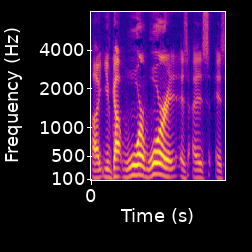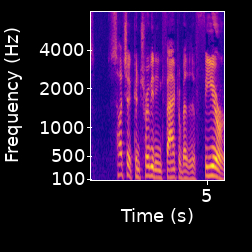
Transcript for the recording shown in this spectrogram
uh, you've got war. War is, is, is such a contributing factor, but the fear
